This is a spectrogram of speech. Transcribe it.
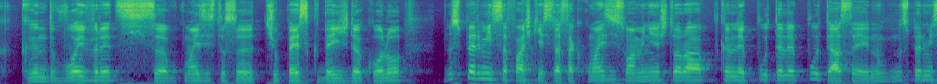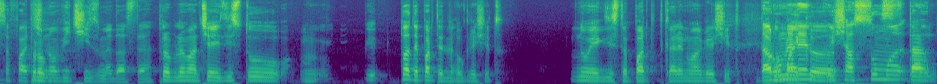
c- când voi vreți să, cum ai zis tu, să ciupesc de aici de acolo, nu-ți permis să faci chestia asta, că cum ai zis, oamenii ăștia, când le pute, le pute, asta e, nu, nu-ți permis să faci Pro- novicisme de-astea. Problema ce ai zis tu, m, toate partidele au greșit. Nu există partid care nu a greșit. Dar Numai unele că își asumă, sta-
